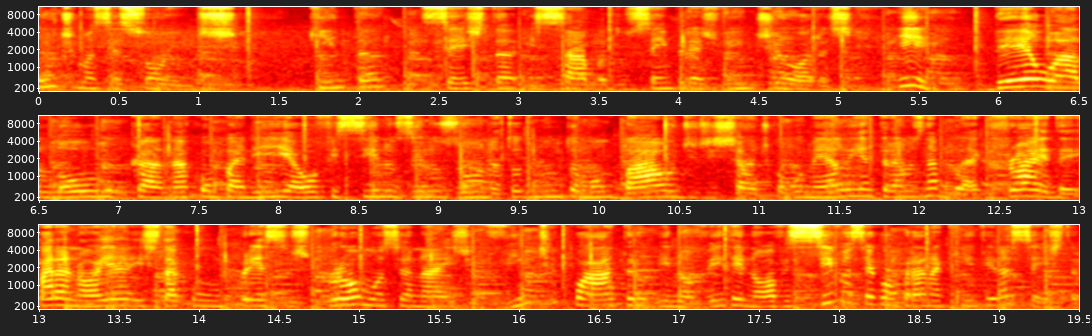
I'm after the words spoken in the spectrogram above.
últimas sessões quinta, sexta e sábado, sempre às 20 horas. E deu a louca na companhia Oficinos Zona. Todo mundo tomou um balde de chá de cogumelo e entramos na Black Friday. Paranoia está com preços promocionais de R$ 24,99 se você comprar na quinta e na sexta,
